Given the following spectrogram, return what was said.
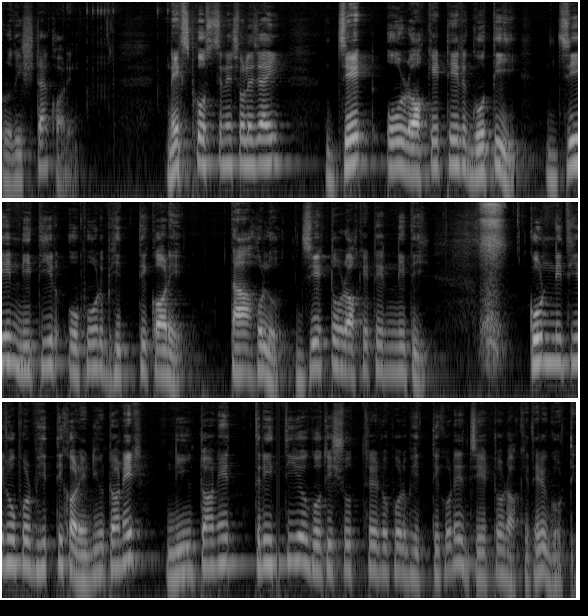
প্রতিষ্ঠা করেন। নেক্সট কোশ্চেনে চলে যাই। জেট ও রকেটের গতি যে নীতির ওপর ভিত্তি করে, তা হলো জেট রকেটের নীতি। কোন নীতির ওপর ভিত্তি করে? নিউটনের? নিউটনের তৃতীয় গতিসূত্রের ওপর ভিত্তি করে জেটো রকেটের গতি।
